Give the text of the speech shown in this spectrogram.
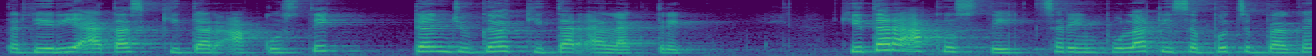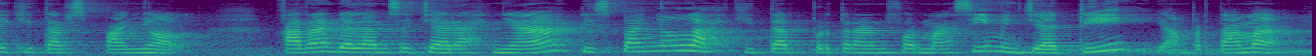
terdiri atas gitar akustik dan juga gitar elektrik. Gitar akustik sering pula disebut sebagai gitar Spanyol, karena dalam sejarahnya di Spanyol lah gitar bertransformasi menjadi yang pertama,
